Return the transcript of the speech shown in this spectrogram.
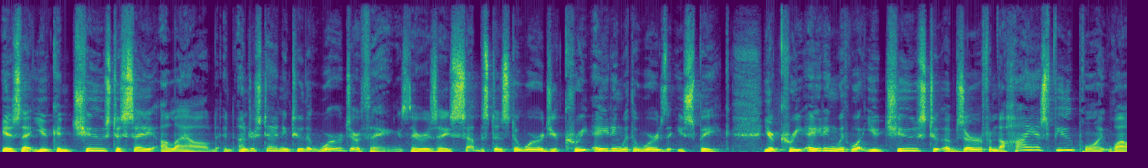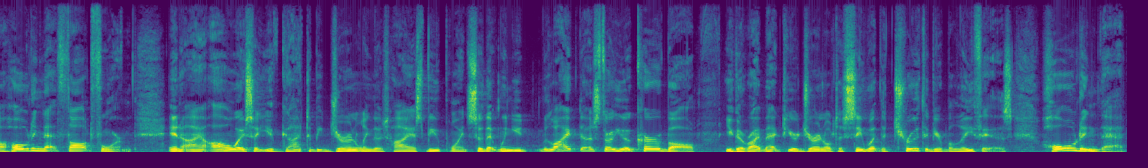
is that you can choose to say aloud, and understanding too that words are things. There is a substance to words. You're creating with the words that you speak. You're creating with what you choose to observe from the highest viewpoint while holding that thought form. And I always say you've got to be journaling those highest viewpoints so that when you life does throw you a curveball, you go right back to your journal to see what the truth of your belief is. Holding that,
